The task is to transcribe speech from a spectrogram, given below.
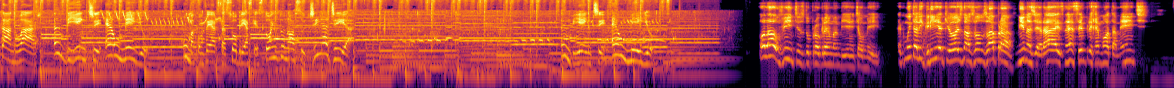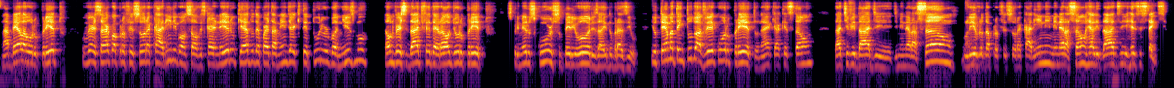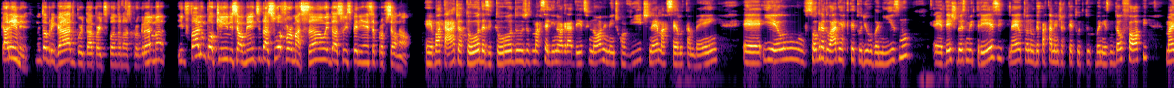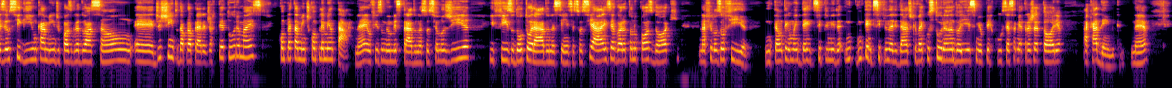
Está no ar. Ambiente é o meio. Uma conversa sobre as questões do nosso dia a dia. Ambiente é o meio. Olá, ouvintes do programa Ambiente é o Meio. É com muita alegria que hoje nós vamos lá para Minas Gerais, né, sempre remotamente, na bela Ouro Preto, conversar com a professora Karine Gonçalves Carneiro, que é do Departamento de Arquitetura e Urbanismo da Universidade Federal de Ouro Preto, os primeiros cursos superiores aí do Brasil. E o tema tem tudo a ver com Ouro Preto, né, que é a questão da atividade de mineração, o livro da professora Karine, Mineração, Realidades e Resistência. Karine, muito obrigado por estar participando do nosso programa e fale um pouquinho inicialmente da sua formação e da sua experiência profissional. É, boa tarde a todas e todos. Marcelino, eu agradeço enormemente o convite, né? Marcelo também. É, e eu sou graduada em arquitetura e urbanismo é, desde 2013, né? Eu estou no departamento de arquitetura e urbanismo da UFOP, mas eu segui um caminho de pós-graduação é, distinto da própria área de arquitetura, mas completamente complementar, né? Eu fiz o meu mestrado na sociologia e fiz o doutorado nas ciências sociais e agora estou no pós-doc na filosofia. Então tem uma interdisciplinaridade que vai costurando aí esse meu percurso, essa minha trajetória acadêmica, né?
